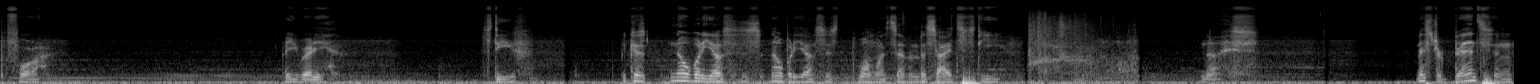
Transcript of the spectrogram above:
before. Are you ready? Steve? Because nobody else is nobody else is 117 besides Steve. Nice. Mr. Benson.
